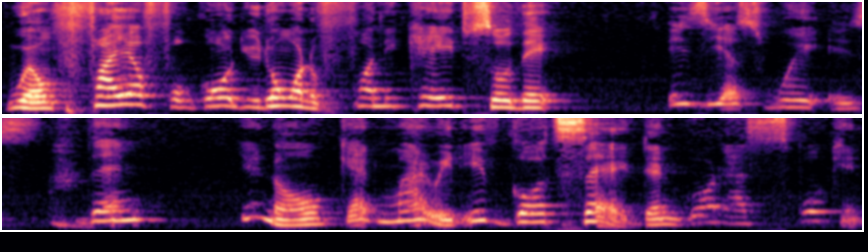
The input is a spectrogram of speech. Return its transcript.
we're on fire for God. You don't want to fornicate. So the easiest way is then, you know, get married. If God said, then God has spoken.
